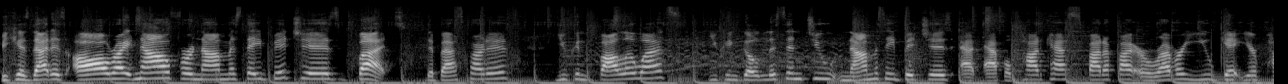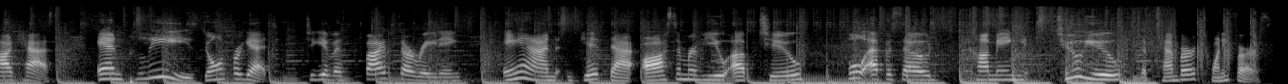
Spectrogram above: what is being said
because that is all right now for Namaste Bitches. But the best part is you can follow us. You can go listen to Namaste Bitches at Apple Podcasts, Spotify, or wherever you get your podcasts. And please don't forget to give us five star rating and get that awesome review up to full episodes coming to you September 21st.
